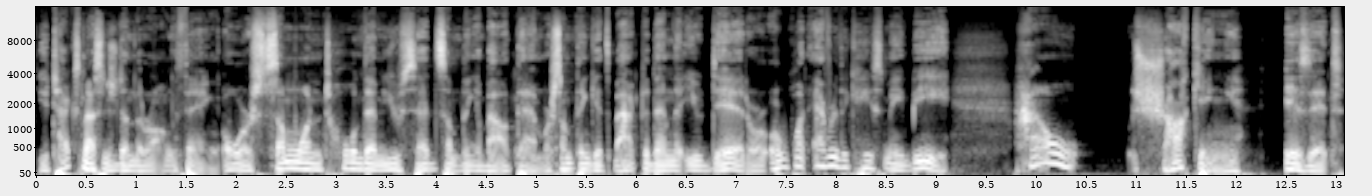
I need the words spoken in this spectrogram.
you text messaged them the wrong thing, or someone told them you said something about them, or something gets back to them that you did, or, or whatever the case may be. How shocking is it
